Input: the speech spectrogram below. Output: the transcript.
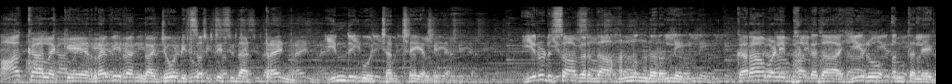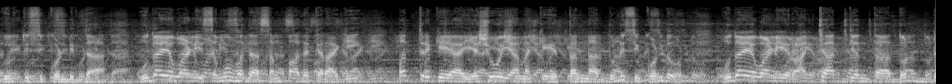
ಆ ಕಾಲಕ್ಕೆ ರವಿರಂಗ ಜೋಡಿ ಸೃಷ್ಟಿಸಿದ ಟ್ರೆಂಡ್ ಇಂದಿಗೂ ಚರ್ಚೆಯಲ್ಲಿದೆ. ಎರಡು ಸಾವಿರದ ಹನ್ನೊಂದರಲ್ಲಿ ಕರಾವಳಿ ಭಾಗದ ಹೀರೋ ಅಂತಲೇ ಗುರುತಿಸಿಕೊಂಡಿದ್ದ ಉದಯವಾಣಿ ಸಮೂಹದ ಸಂಪಾದಕರಾಗಿ ಪತ್ರಿಕೆಯ ಯಶೋಯಾನಕ್ಕೆ ತನ್ನ ದುಡಿಸಿಕೊಂಡು ಉದಯವಾಣಿ ರಾಜ್ಯಾದ್ಯಂತ ದೊಡ್ಡ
